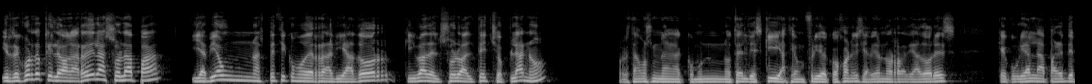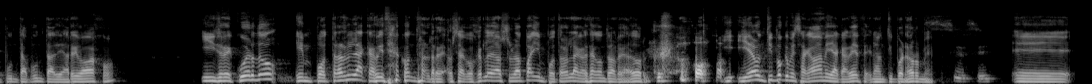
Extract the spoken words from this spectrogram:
Y recuerdo que lo agarré de la solapa y había una especie como de radiador que iba del suelo al techo plano porque estábamos en una, como un hotel de esquí, hacía un frío de cojones y había unos radiadores que cubrían la pared de punta a punta, de arriba abajo. Y recuerdo empotrarle la cabeza contra el o sea, cogerle la solapa y empotrarle la cabeza contra el radiador. Y, y era un tipo que me sacaba media cabeza, era un tipo enorme. Sí, sí. Eh,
